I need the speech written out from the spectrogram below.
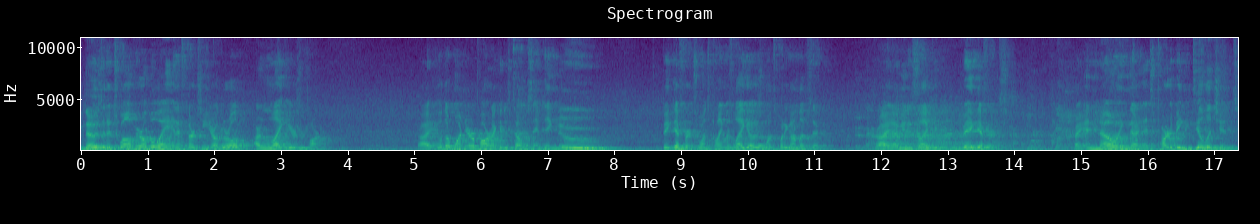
knows that a 12 year old boy and a 13 year old girl are light years apart. Right? Well, they're one year apart. I can just tell them the same thing. No. Big difference. One's playing with Legos, one's putting on lipstick. Right? I mean, it's like big difference. Right? And knowing that it's part of being diligent.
